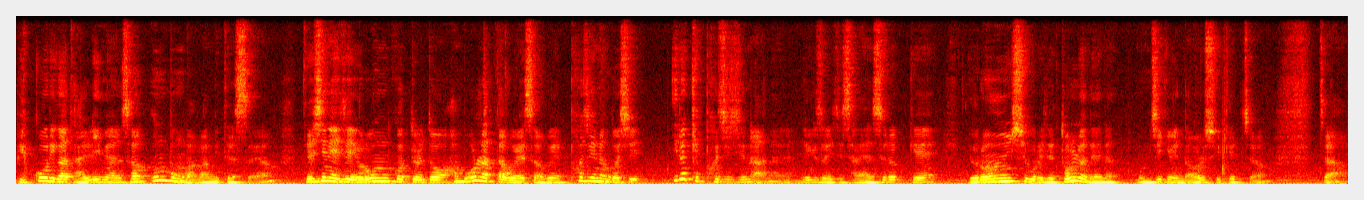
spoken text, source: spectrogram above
윗꼬리가 달리면서 음봉 마감이 됐어요. 대신에 이제 이런 것들도 한번 올랐다고 해서 왜 퍼지는 것이 이렇게 퍼지지는 않아요. 여기서 이제 자연스럽게 이런 식으로 이제 돌려내는 움직임이 나올 수 있겠죠 자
